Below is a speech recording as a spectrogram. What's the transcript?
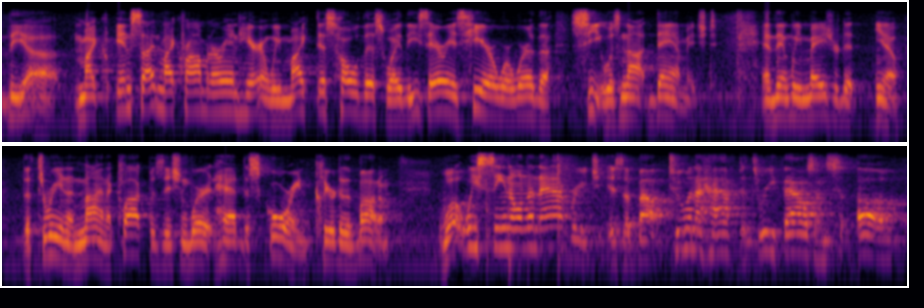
the uh, mic inside micrometer in here and we mic this hole this way. These areas here were where the seat was not damaged. And then we measured it, you know, the 3 and a 9 o'clock position where it had the scoring clear to the bottom. What we've seen on an average is about two and a half to three thousandths of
